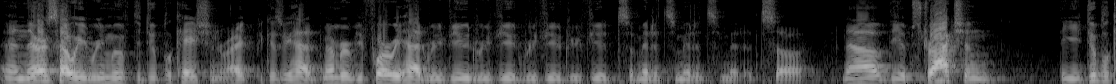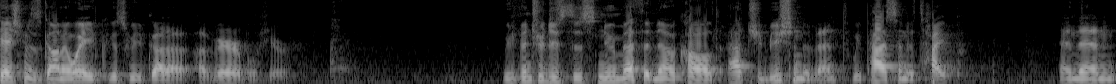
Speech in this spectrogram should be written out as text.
And there's how we removed the duplication, right? Because we had, remember before we had reviewed, reviewed, reviewed, reviewed, submitted, submitted, submitted. So now the abstraction, the duplication has gone away because we've got a, a variable here. We've introduced this new method now called attribution event. We pass in a type, and then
